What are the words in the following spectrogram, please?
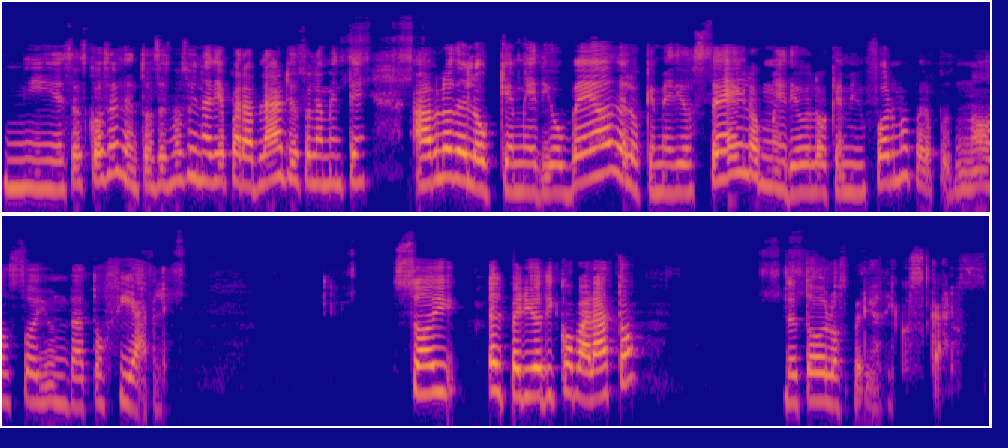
ni esas cosas, entonces no soy nadie para hablar, yo solamente hablo de lo que medio veo, de lo que medio sé, lo medio lo que me informo, pero pues no soy un dato fiable. Soy el periódico barato de todos los periódicos caros.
